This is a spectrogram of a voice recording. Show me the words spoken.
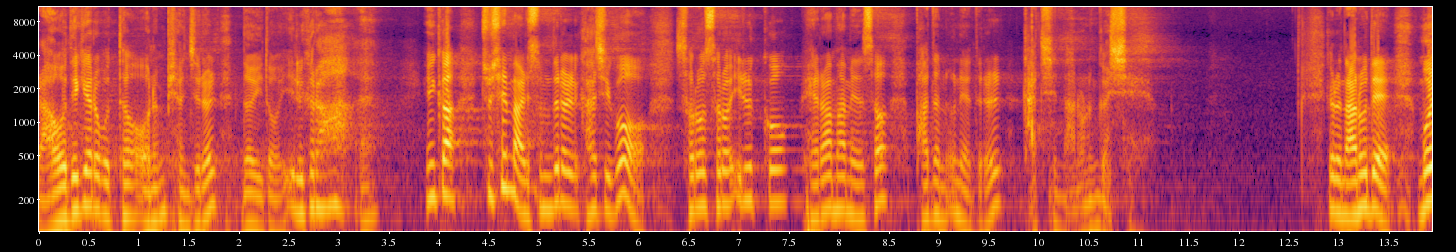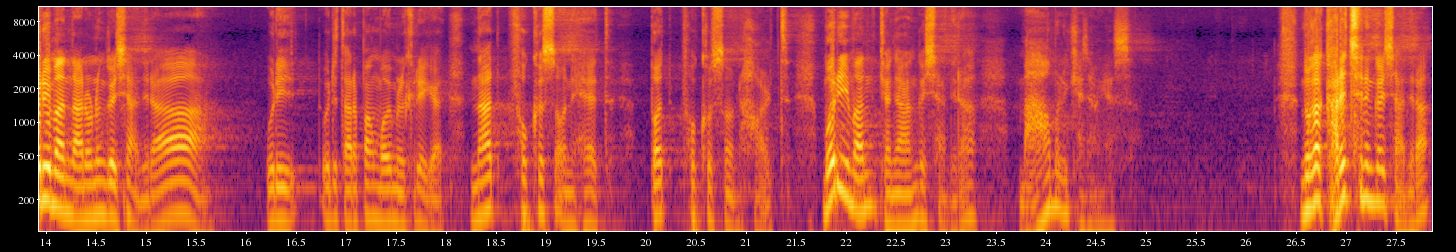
라오디게로부터 오는 편지를 너희도 읽으라. 예. 그러니까 주실 말씀들을 가지고 서로 서로 읽고 회람하면서 받은 은혜들을 같이 나누는 것이에요. 그리고 나누되 머리만 나누는 것이 아니라 우리 우리 다락방 모임을 그래 얘기해. Not focus on head, but focus on heart. 머리만 겨냥한 것이 아니라 마음을 겨냥해서. 누가 가르치는 것이 아니라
